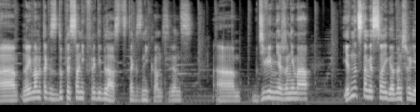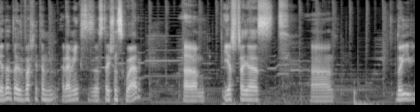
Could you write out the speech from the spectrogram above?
Um, no i mamy tak z dupy Sonic 3D Blast, tak znikąd, więc... Um, dziwi mnie, że nie ma. Jedno co tam jest Sonic Adventure 1, to jest właśnie ten remix ze Station Square. Um, jeszcze jest. No i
